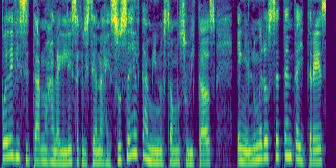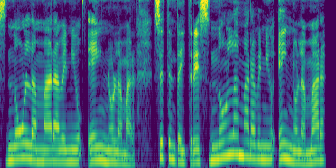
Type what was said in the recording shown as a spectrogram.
puede visitarnos a la Iglesia Cristiana Jesús es el Camino. Estamos ubicados en el número 73 No Lamar Avenue en No Lamara. 73 No Lamar Avenue en No Lamara.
